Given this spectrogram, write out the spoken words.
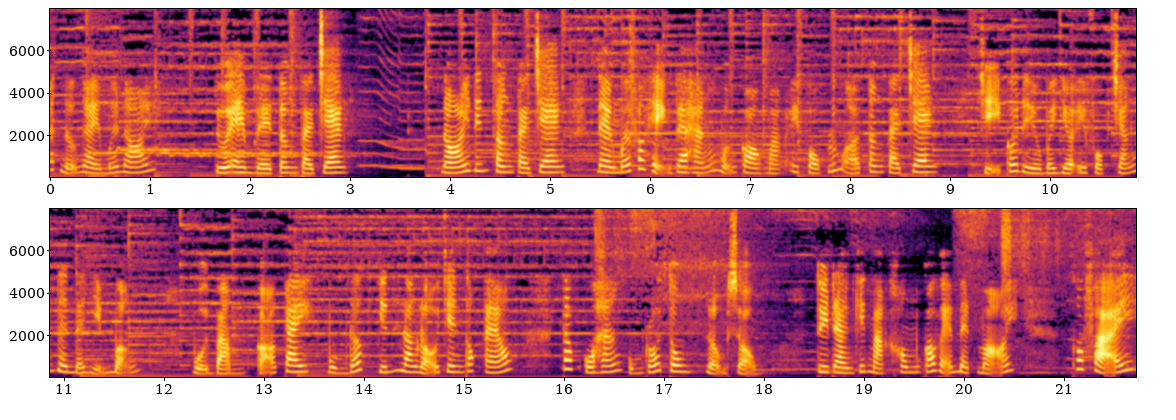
Cách nửa ngày mới nói. Đưa em về Tân tài Trang. Nói đến Tân tài Trang Nàng mới phát hiện ra hắn vẫn còn mặc y phục lúc ở Tân tài Trang. Chỉ có điều bây giờ y phục trắng lên đã nhiễm bẩn. Bụi bặm, cỏ cây, bùn đất dính lăn lỗ trên góc áo. Tóc của hắn cũng rối tung, lộn xộn. Tuy rằng trên mặt không có vẻ mệt mỏi Có phải,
